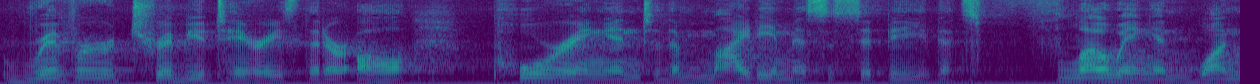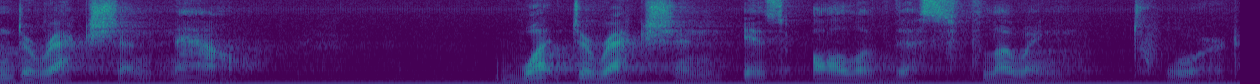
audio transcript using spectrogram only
river tributaries that are all pouring into the mighty Mississippi that's flowing in one direction now. What direction is all of this flowing toward?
